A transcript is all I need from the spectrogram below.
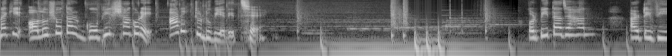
নাকি অলসতার গভীর সাগরে আরেকটু ডুবিয়ে দিচ্ছে? অর্পিতা জাহান, আর টিভি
